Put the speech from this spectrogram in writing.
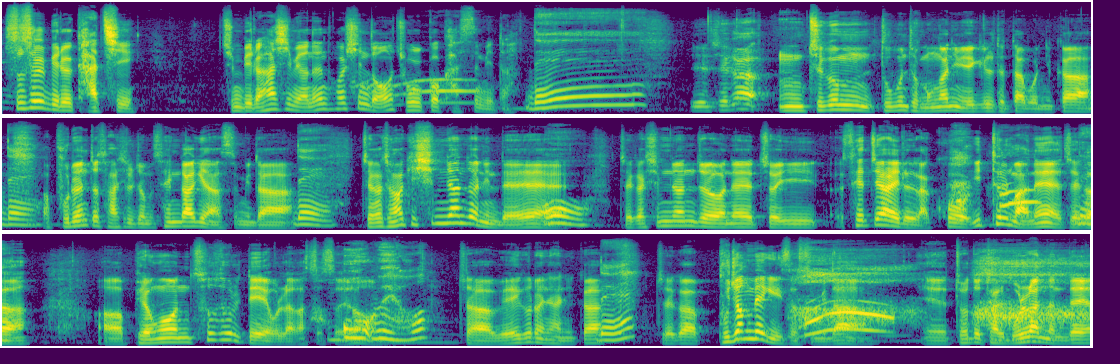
수술비를 같이 준비를 하시면은 훨씬 더 좋을 것 같습니다. 네. 예, 제가 음, 지금 두 분 전문가님 얘기를 듣다 보니까 네. 아, 불현듯 사실 좀 생각이 났습니다. 네. 제가 정확히 10년 전인데 오. 제가 10년 전에 저희 셋째 아이를 낳고 이틀 만에 제가 어, 병원 수술대에 올라갔었어요. 네. 어, 왜요? 자, 왜 그러냐 하니까 네. 제가 부정맥이 있었습니다. 예, 저도 잘 몰랐는데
